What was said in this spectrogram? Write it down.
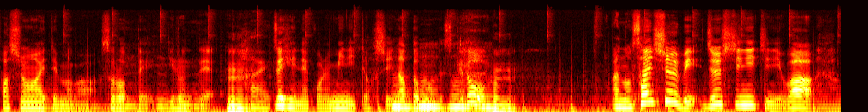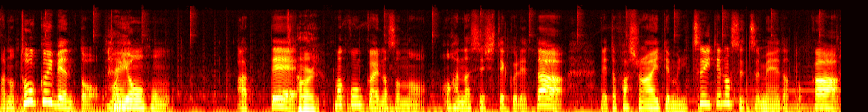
ファッションアイテムが揃っているんで、うん、ぜひねこれ見に行ってほしいなと思うんですけど、あの最終日17日にはあのトークイベントも4本あって、はい、まあ、今回のそのお話ししてくれた、えっと、ファッションアイテムについての説明だとか、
